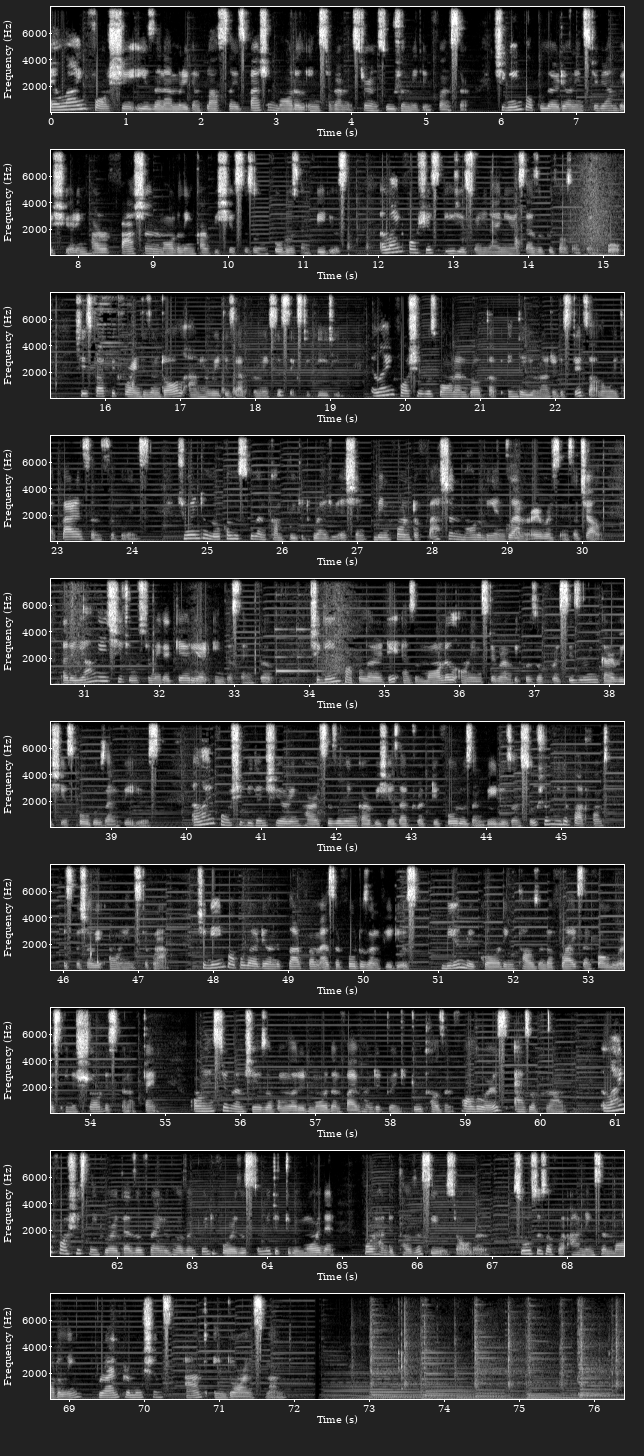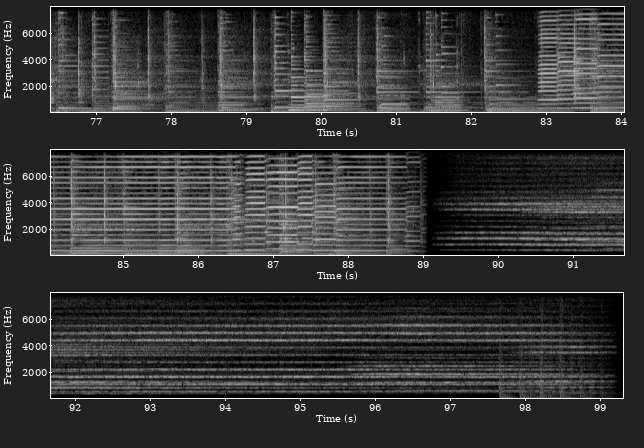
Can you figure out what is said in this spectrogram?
Elaine Forshee is an American plus-size fashion model, Instagrammer, and social media influencer. She gained popularity on Instagram by sharing her fashion, modeling, curvaceous sizzling photos and videos. Elaine Forshee's age is 29 years as of 2024. She is 5 feet 4 inches tall and her weight is approximately 60 kg. Elaine Forshee was born and brought up in the United States along with her parents and siblings. She went to local school and completed graduation, being fond of fashion, modeling, and glamour ever since a child. At a young age, she chose to make a career in the same field. She gained popularity as a model on Instagram because of her sizzling, curvaceous photos and videos. Elaine Forshee began sharing her sizzling, curvaceous, attractive photos and videos on social media platforms, especially on Instagram. She gained popularity on the platform as her photos and videos began recording thousands of likes and followers in a short span of time. On Instagram, she has accumulated more than 522,000 followers as of now. Elaine Forshee's net worth as of 2024 is estimated to be more than 400,000 US dollar. Sources of her earnings are modeling, brand promotions, and endorsement.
